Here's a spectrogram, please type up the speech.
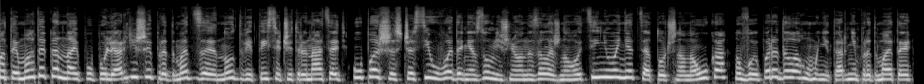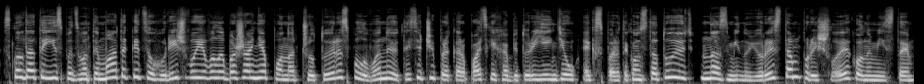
Математика найпопулярніший предмет ЗНО 2013. Уперше з часів введення зовнішнього незалежного оцінювання ця точна наука випередила гуманітарні предмети. Складати іспит з математики цьогоріч виявили бажання понад 4,5 тисячі прикарпатських абітурієнтів. Експерти констатують, на зміну юристам прийшли економісти.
